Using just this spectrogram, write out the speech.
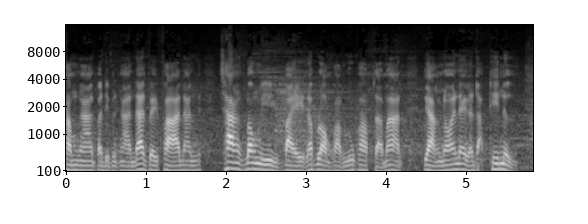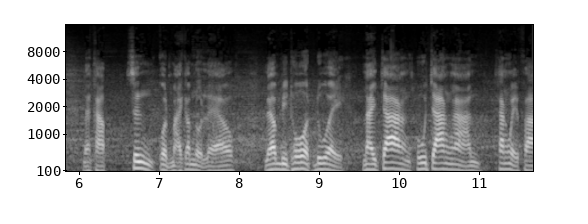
ทำงานปฏิบัติงานด้านไฟฟ้านั้น ช่างต้องมีใบรับรองความรู้ความสามารถอย่างน้อยในระดับที่หนึ่งนะครับซึ่งกฎหมายกำหนดแล้ว แล้วมีโทษด้วยนายจ้างผู้จ้างงานช่างไฟฟ้า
